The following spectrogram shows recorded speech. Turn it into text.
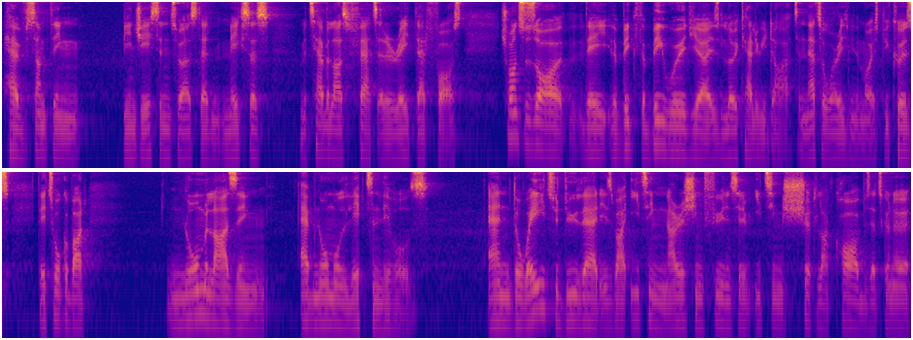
have something be ingested into us that makes us metabolize fats at a rate that fast, chances are they the big the big word here is low calorie diet, and that's what worries me the most because they talk about normalizing abnormal leptin levels. And the way to do that is by eating nourishing food instead of eating shit like carbs that's gonna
